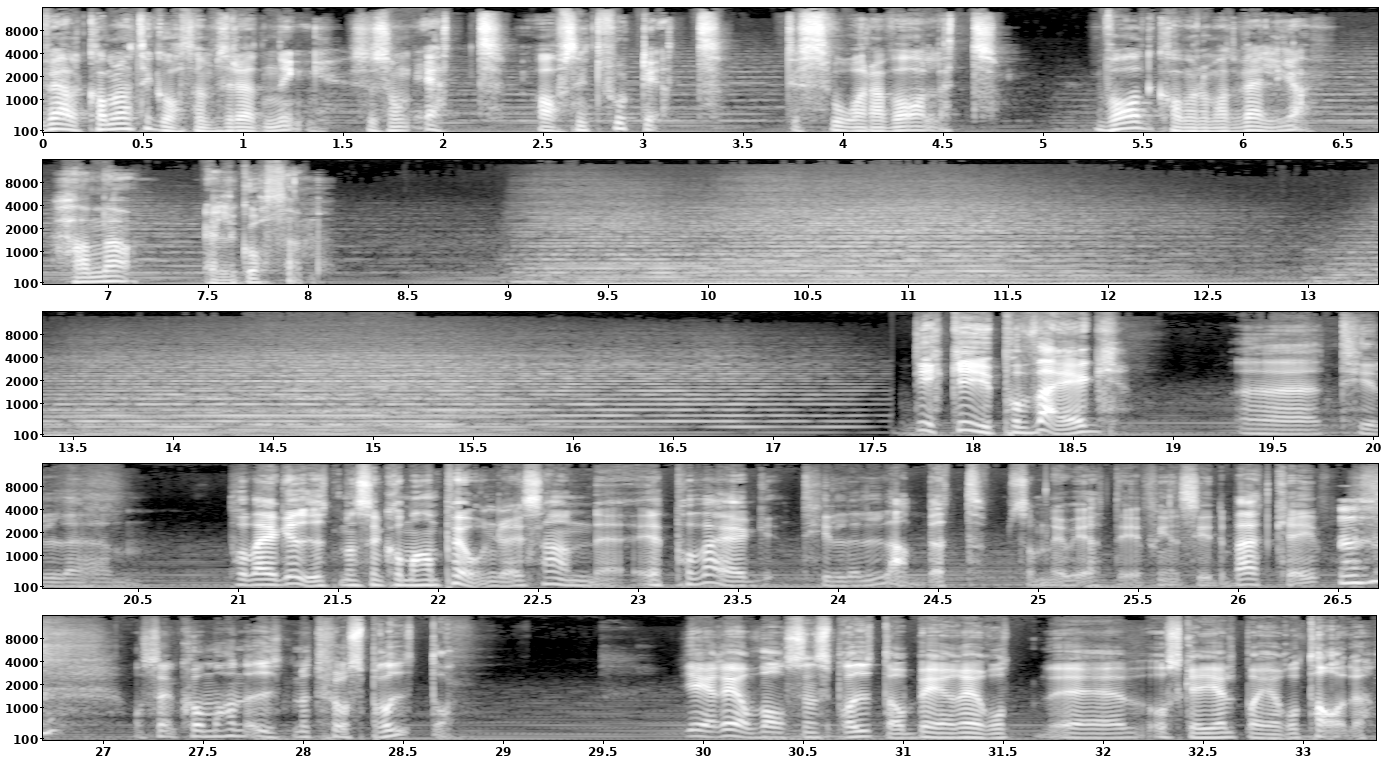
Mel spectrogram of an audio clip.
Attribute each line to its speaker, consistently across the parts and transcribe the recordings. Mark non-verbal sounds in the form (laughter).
Speaker 1: Välkomna till Gothams räddning, säsong 1, avsnitt 41. Det svåra valet. Vad kommer de att välja? Hanna eller Gotham?
Speaker 2: Dick är ju på väg eh, till, eh, på väg ut men sen kommer han på en grej så han är på väg till labbet som ni vet det finns i The Batcave.
Speaker 3: Mhm.
Speaker 2: Och sen kommer han ut med två sprutor. Ger er varsin spruta och ber er att, eh, och ska hjälpa er att ta det.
